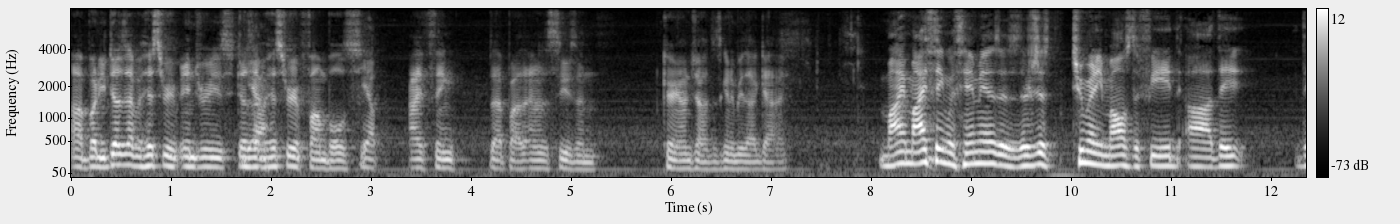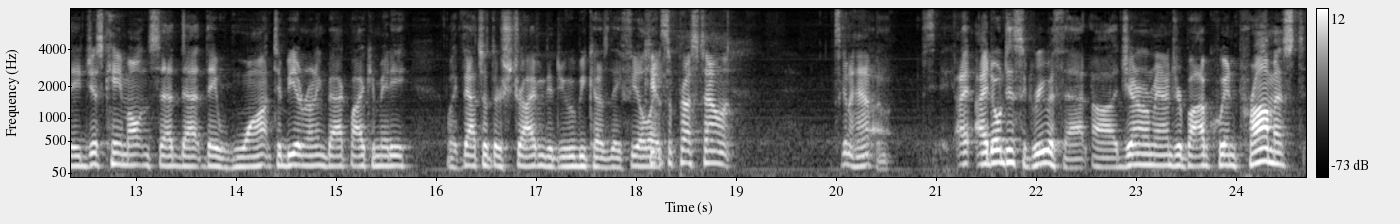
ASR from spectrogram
Uh, but he does have a history of injuries. Does have a history of fumbles. yep. I think that by the end of the season, on Johnson's going to be that guy. My my thing with him is is there's just too many mouths to feed. Uh, they they just came out and said that they want to be a running back by committee. Like that's what they're striving to do because they feel Can't like suppress talent. It's going to happen. I, I don't disagree with that. Uh, General Manager Bob Quinn promised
